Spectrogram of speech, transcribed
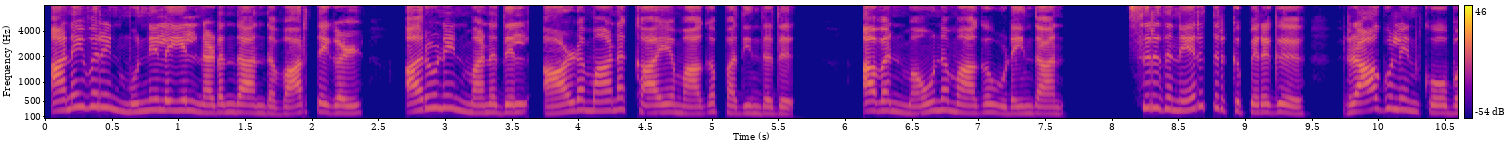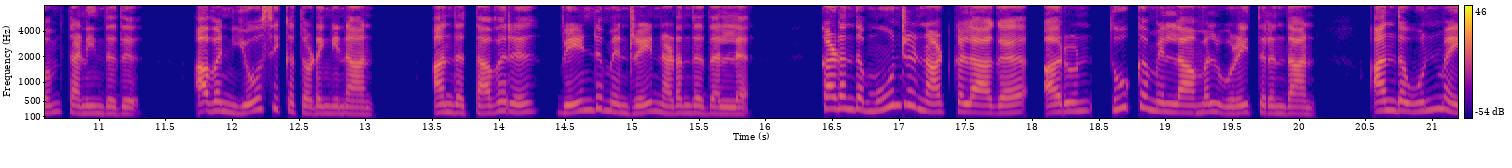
அனைவரின் முன்னிலையில் நடந்த அந்த வார்த்தைகள் அருணின் மனதில் ஆழமான காயமாக பதிந்தது. அவன் மௌனமாக உடைந்தான். சிறிது நேரத்திற்குப் பிறகு ராகுலின் கோபம் தணிந்தது. அவன் யோசிக்கத் தொடங்கினான். அந்த தவறு வேண்டுமென்றே நடந்ததல்ல. கடந்த மூன்று நாட்களாக அருண் தூக்கமில்லாமல் உழைத்திருந்தான். அந்த உண்மை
